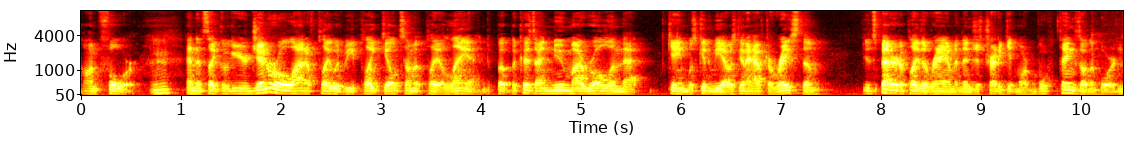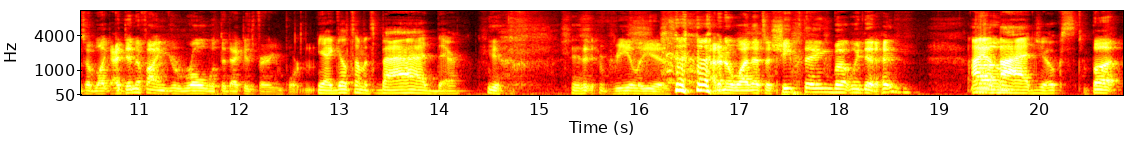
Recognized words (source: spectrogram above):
on 4 mm-hmm. And it's like well, your general line of play would be play Guild Summit, play a land. But because I knew my role in that game was going to be I was going to have to race them, it's better to play the ram and then just try to get more things on the board. And so like identifying your role with the deck is very important. Yeah, Guild Summit's bad there. Yeah. It really is. I don't know why that's a sheep thing, but we did it. I have um, bad jokes. But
